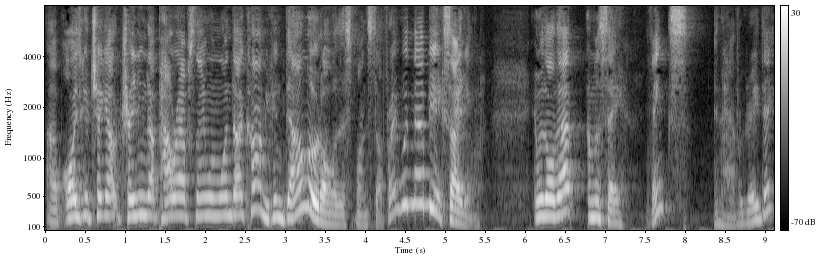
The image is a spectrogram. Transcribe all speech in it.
Um, always go check out training.powerapps911.com. You can download all of this fun stuff, right? Wouldn't that be exciting? And with all that, I'm going to say thanks and have a great day.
